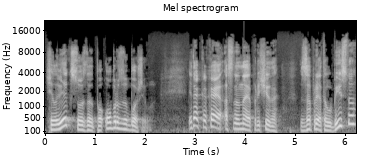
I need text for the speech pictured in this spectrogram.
человек создан по образу Божьему. Итак, какая основная причина запрета убийства?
